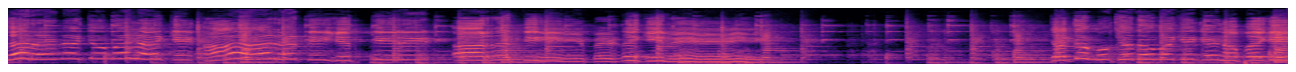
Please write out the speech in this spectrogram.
ಚರಣ ಕಮಲಕ್ಕೆ ಆರತಿ ಎತ್ತಿರಿ ಆರತಿ ಬೆಳಗಿರೆ ಗಜಮುಖದ ಬಗೆ ಗಣಪಗೆ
